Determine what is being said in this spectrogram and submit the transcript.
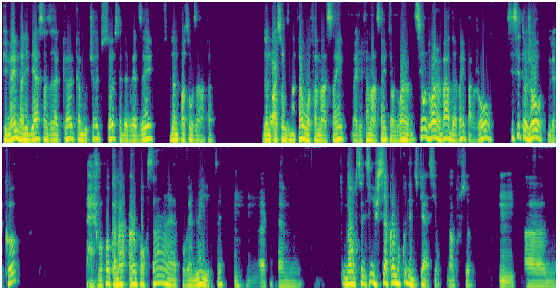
Puis même dans les bières sans alcool, comme kombucha, tout ça, ça devrait dire tu donnes pas ça aux enfants. Tu donnes pas ça aux enfants ou aux femmes enceintes. Ben, les femmes enceintes, ils ont droit si on à un verre de vin par jour, si c'est toujours le cas, ben, je vois pas comment 1% euh, pourrait nuire. Tu sais. Mm-hmm, euh, donc, ça prend beaucoup d'éducation dans tout ça. Mm-hmm. Euh,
